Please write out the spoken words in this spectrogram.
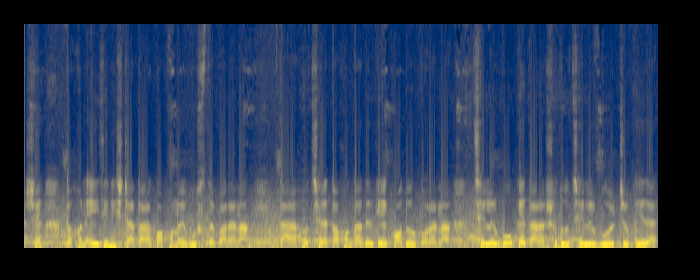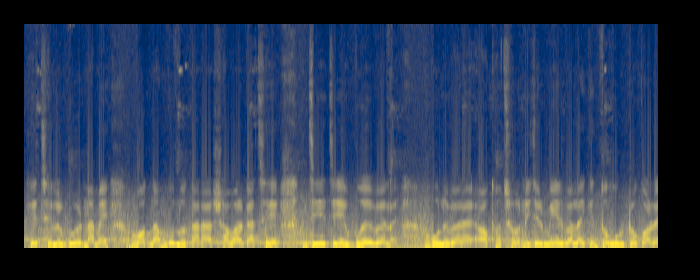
আসে, তখন এই জিনিসটা তারা কখনোই বুঝতে পারে না। তারা হচ্ছে তখন তাদেরকে কদর করে না। ছেলের বউকে তারা শুধু ছেলের বউয়ের চোখেই দেখে। ছেলের বউয়ের নামে বদনামগুলো তারা সবার কাছে যে যে বয়ে বেলায় বলে বেড়ায়। অথচ নিজের মেয়ের বেলায় কিন্তু উল্টো করে।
